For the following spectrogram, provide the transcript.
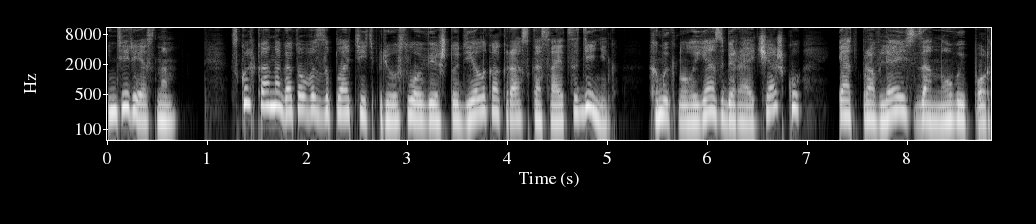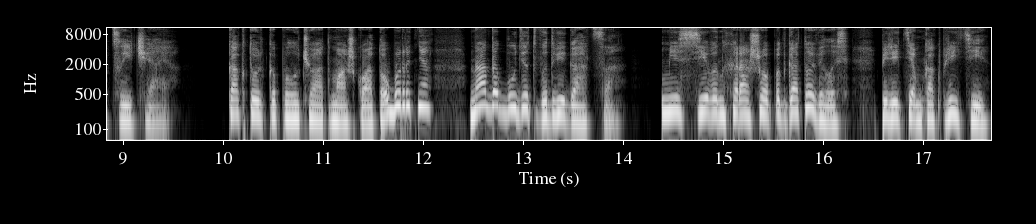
Интересно, сколько она готова заплатить при условии, что дело как раз касается денег? Хмыкнула я, забирая чашку и отправляясь за новой порцией чая. Как только получу отмашку от оборотня, надо будет выдвигаться. Мисс Сивен хорошо подготовилась перед тем, как прийти.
